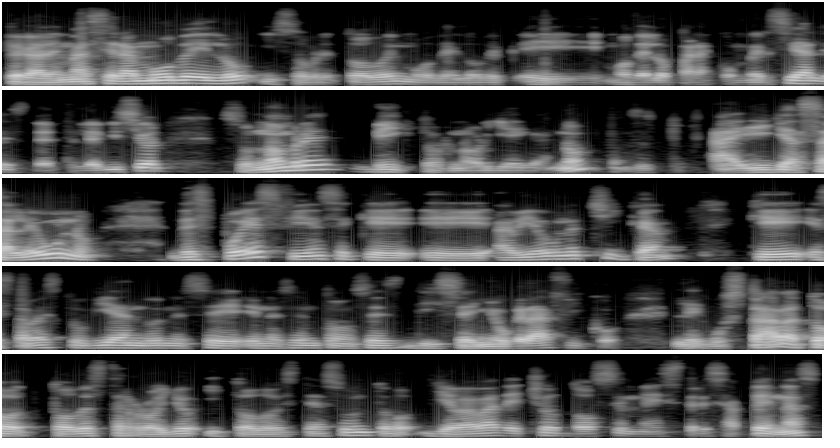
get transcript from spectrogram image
pero además era modelo y sobre todo en modelo, de, eh, modelo para comerciales de televisión. Su nombre, Víctor Noriega, ¿no? Entonces, pues, ahí ya sale uno. Después, fíjense que eh, había una chica que estaba estudiando en ese, en ese entonces diseño gráfico. Le gustaba todo, este rollo y todo este asunto. Llevaba, de hecho, dos semestres apenas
